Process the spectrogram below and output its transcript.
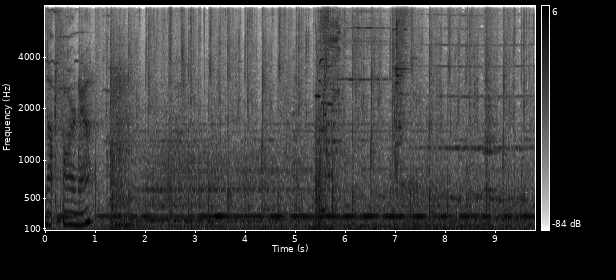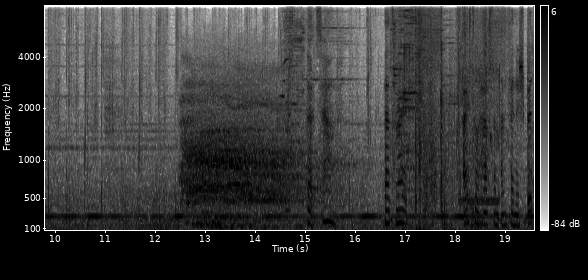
not far now. That sound. That's right. I still have some unfinished bit.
